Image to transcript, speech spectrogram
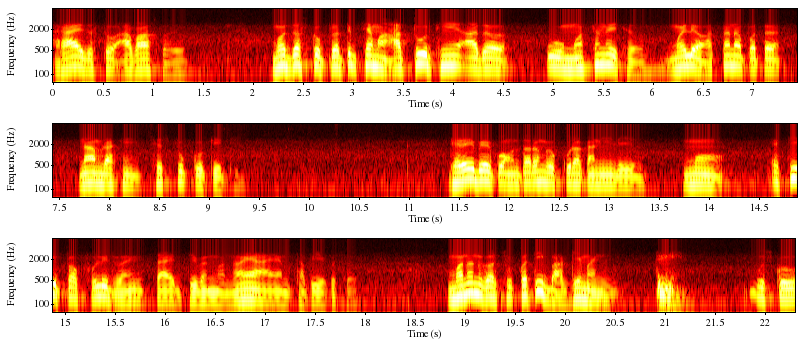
हराए जस्तो आभास भयो। म जसको प्रतीक्षामा आतुर थिएँ आज ऊ मसँगै छ। मैले हत्ता नपत्ता नाम राखेँ फेसबुकको केटी। धेरै बेरको अन्तरङ्ग कुराकानीले म यति प्रफुल्लित भएँ सायद जीवनमा नयाँ आयाम थपिएको छ। मनन गर्छु कति भाग्यमानी। उसको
